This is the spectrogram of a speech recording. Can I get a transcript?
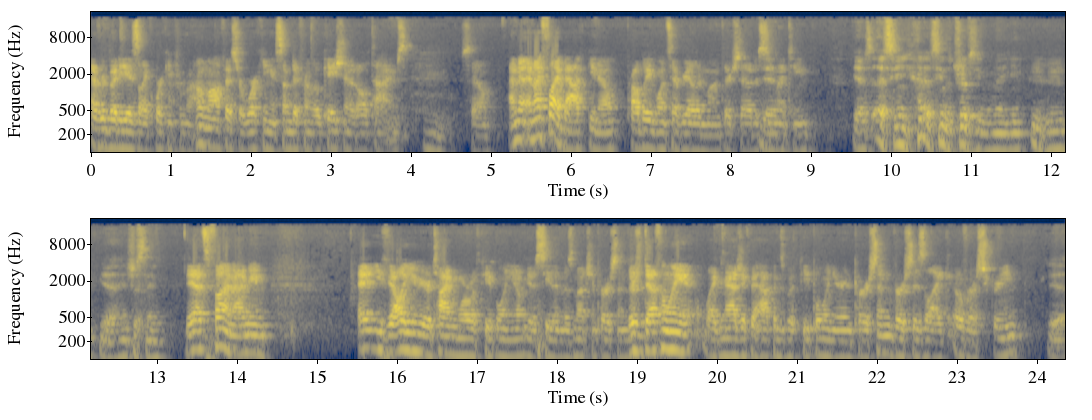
everybody is like working from a home office or working in some different location at all times. So and, and i fly back you know probably once every other month or so to see my team Yes, I've seen I've seen the trips you've been making. mm-hmm. Yeah, interesting. yeah it's fun i mean eh, you value your time more with people and you don't get to see them as much in person there's definitely like magic that happens with people when you're in person versus like over a screen Yeah,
